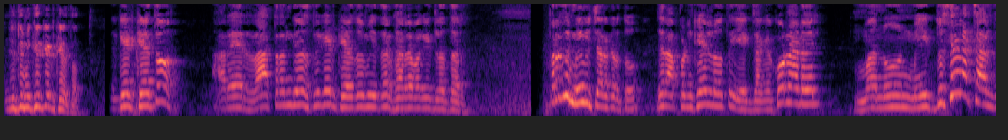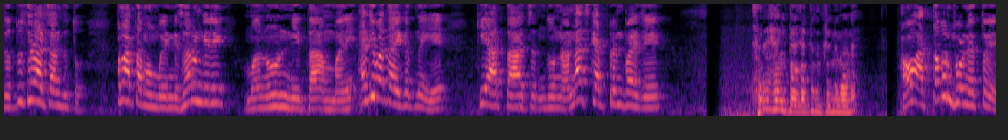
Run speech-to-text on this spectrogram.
म्हणजे तुम्ही क्रिकेट खेळतात? क्रिकेट खेळतो. अरे रात्रंदिवस क्रिकेट खेळतो मी तर खरं बघितलं तर. परंतु मी विचार करतो जर आपण खेळलो तर एक जागा कोण अडेल म्हणून मी दुसऱ्याला चान्स देतो दुसऱ्याला चान्स देतो. पण आता मुंबई इंडियन्स हारून गेली म्हणून नीता अंबानी अजिबात ऐकत नाहीये की आता चंदू नानाच कॅप्टन पाहिजे. खरं सांगताय का तुम्ही चंदू नाना? हो आता पण फोन येतोय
